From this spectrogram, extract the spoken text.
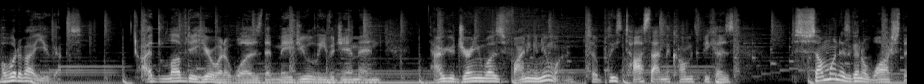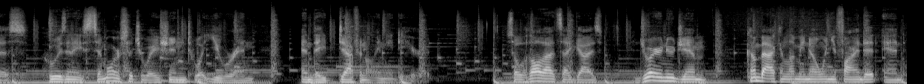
But what about you guys? I'd love to hear what it was that made you leave a gym and how your journey was finding a new one. So please toss that in the comments because someone is going to watch this who is in a similar situation to what you were in, and they definitely need to hear it. So, with all that said, guys, enjoy your new gym. Come back and let me know when you find it, and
